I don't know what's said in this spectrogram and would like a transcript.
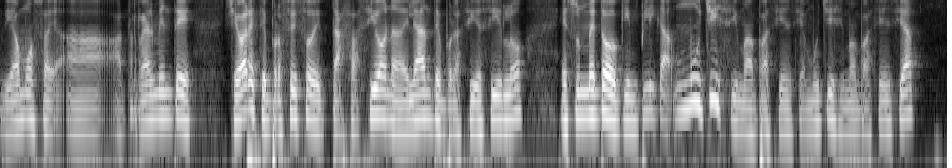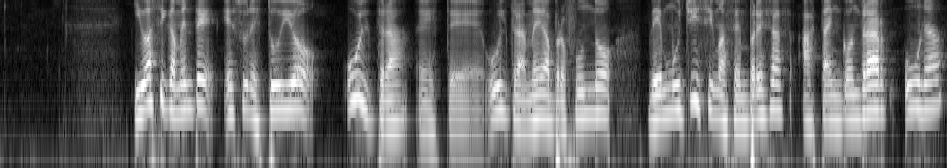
digamos, a, a realmente llevar este proceso de tasación adelante, por así decirlo, es un método que implica muchísima paciencia, muchísima paciencia. Y básicamente es un estudio ultra, este, ultra mega profundo de muchísimas empresas hasta encontrar una,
